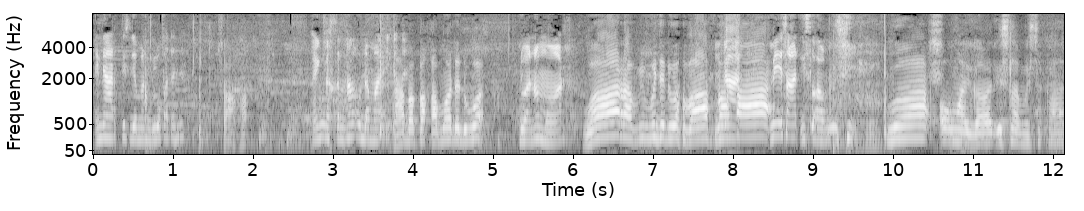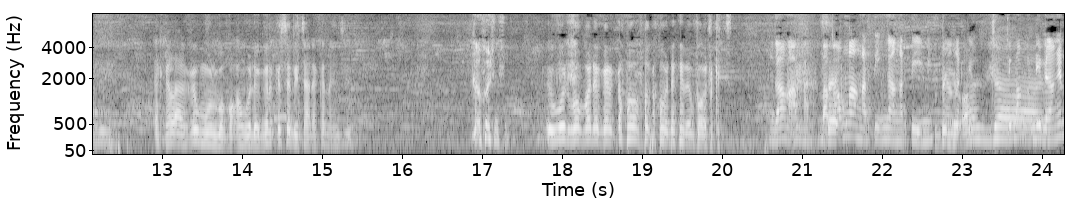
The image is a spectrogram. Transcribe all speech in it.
ini artis zaman dulu katanya. saha. Aing nggak kenal udah mati Nah katanya. bapak kamu ada dua. Dua nomor. Wah, Rafi punya dua bapak. Enggak, ini sangat Islam Wah, oh my god, Islamis sekali. Eh kalau angke mau bapak kamu denger kesel dicarakan anjing. Ibu bapak denger kalau bapak kamu denger podcast. Enggak, enggak. Bapak aku enggak ngerti, enggak ngerti ini. Betul, Nggak ngerti. aja. Cuma dibilangin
